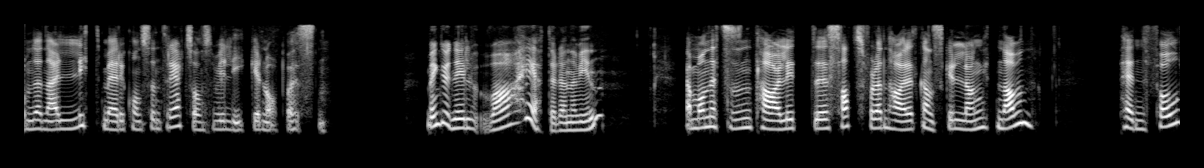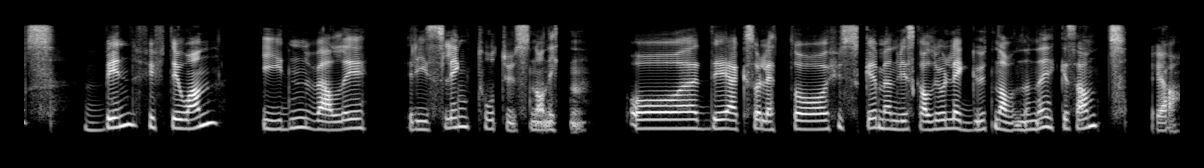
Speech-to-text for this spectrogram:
om den er litt mer konsentrert, sånn som vi liker nå på høsten. Men Gunhild, hva heter denne vinen? Jeg må nesten ta litt eh, sats, for den har et ganske langt navn. Penfolds Bin 51 Eden Valley Riesling 2019. Og det er ikke så lett å huske, men vi skal jo legge ut navnene, ikke sant? Ja,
